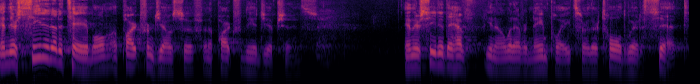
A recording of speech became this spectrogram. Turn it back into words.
And they're seated at a table apart from Joseph and apart from the Egyptians. And they're seated, they have, you know, whatever nameplates, or they're told where to sit.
